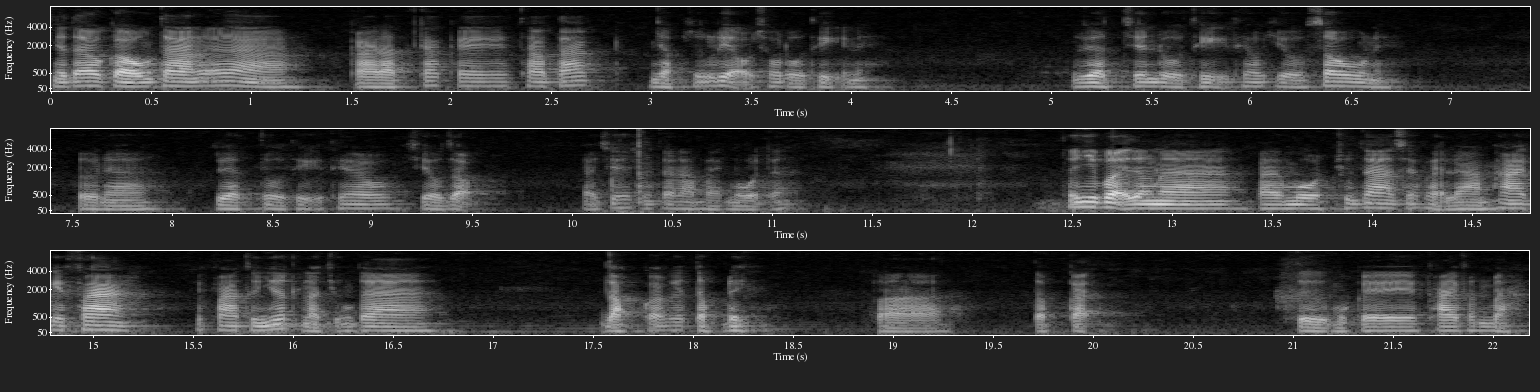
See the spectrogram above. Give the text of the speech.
Người ta yêu cầu chúng ta nữa là cài đặt các cái thao tác nhập dữ liệu cho đồ thị này, duyệt trên đồ thị theo chiều sâu này, rồi là duyệt đồ thị theo chiều rộng. Đấy chứ chúng ta làm bài một đó thế như vậy rằng là bài một chúng ta sẽ phải làm hai cái pha. Cái pha thứ nhất là chúng ta đọc các cái tập đỉnh và tập cạnh từ một cái file văn bản.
